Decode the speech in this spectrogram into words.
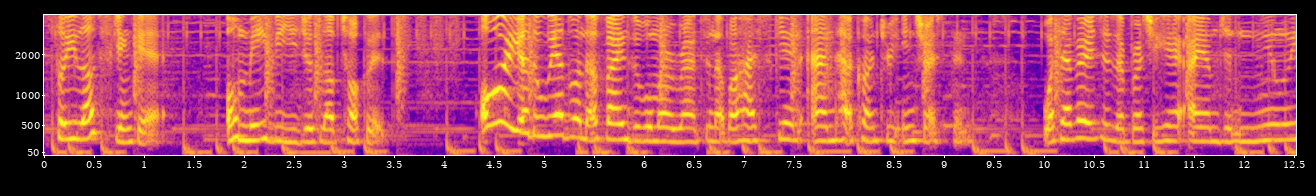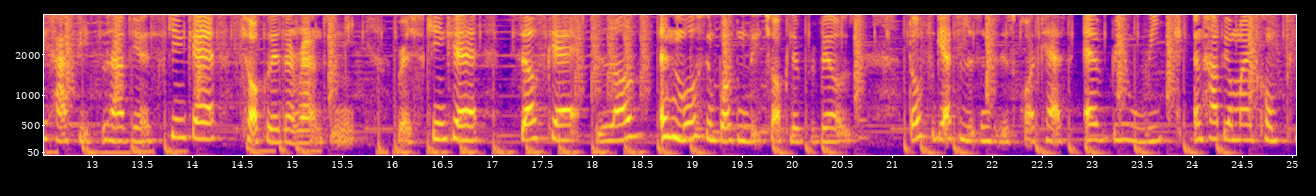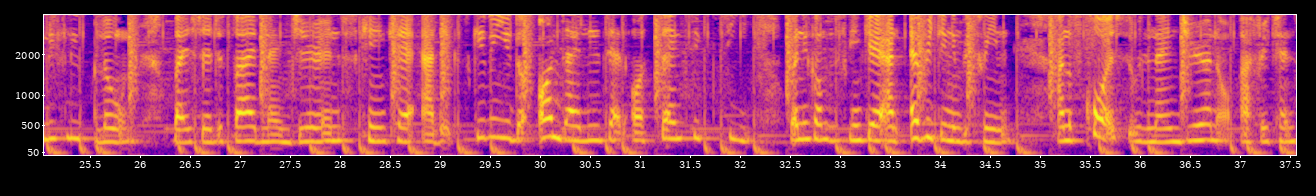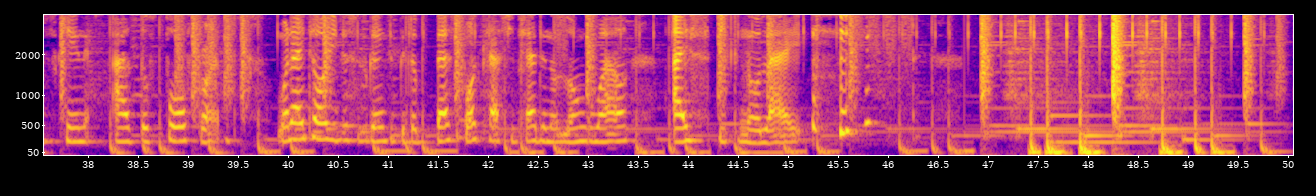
So you love skincare, or maybe you just love chocolates. Or you're the weird one that finds a woman ranting about her skin and her country interesting. Whatever it is that brought you here, I am genuinely happy to have you in skincare, chocolate, and rant with me. Where skincare, self care, love, and most importantly, chocolate prevails. Don't forget to listen to this podcast every week and have your mind completely blown by a certified Nigerian skincare addict, giving you the undiluted, authentic tea when it comes to skincare and everything in between. And of course, with Nigerian or African skin at the forefront. When I tell you this is going to be the best podcast you've had in a long while, I speak no lie.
